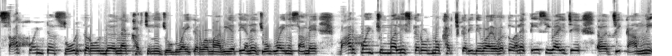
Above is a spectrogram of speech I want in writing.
સાત પોઈન્ટ સોળ કરોડના ખર્ચની જોગવાઈ કરવામાં આવી હતી અને જોગવાઈની સામે બાર પોઈન્ટ ચુમ્માલીસ કરોડનો ખર્ચ કરી દેવાયો હતો અને તે સિવાય જે જે કામની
